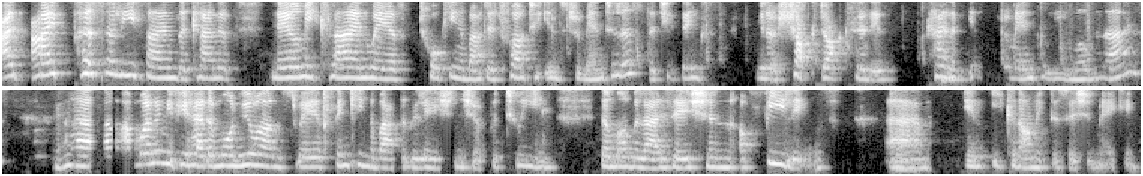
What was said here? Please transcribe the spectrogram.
I, I personally find the kind of Naomi Klein way of talking about it far too instrumentalist, that she thinks, you know, shock doctrine is kind of instrumentally mobilized. Mm-hmm. Uh, I'm wondering if you had a more nuanced way of thinking about the relationship between the mobilization of feelings um, mm-hmm. in economic decision making.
